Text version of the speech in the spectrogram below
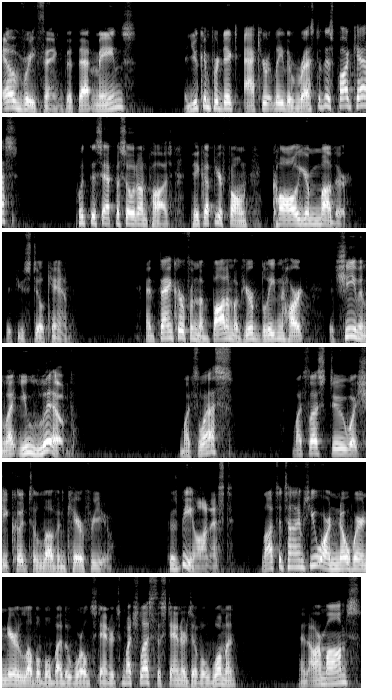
everything that that means, and you can predict accurately the rest of this podcast, put this episode on pause. Pick up your phone, call your mother if you still can, and thank her from the bottom of your bleeding heart that she even let you live. Much less, much less do what she could to love and care for you. Because be honest, lots of times you are nowhere near lovable by the world standards, much less the standards of a woman. And our moms,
